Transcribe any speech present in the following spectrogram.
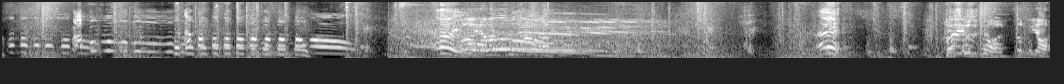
不不不不不不不不不不不不！哎呀！哎！哎呦，重要！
